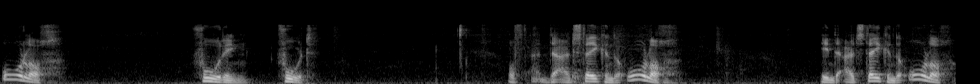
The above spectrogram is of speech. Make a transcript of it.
oorlogvoering voert. Of de uitstekende oorlog. In de uitstekende oorlog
